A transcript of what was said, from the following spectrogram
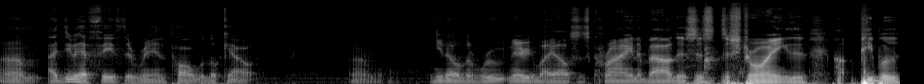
Um, I do have faith that Rand Paul would look out. Um, you know the root and everybody else is crying about this is destroying the people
